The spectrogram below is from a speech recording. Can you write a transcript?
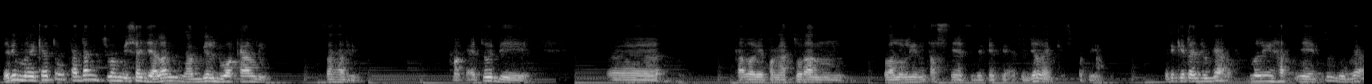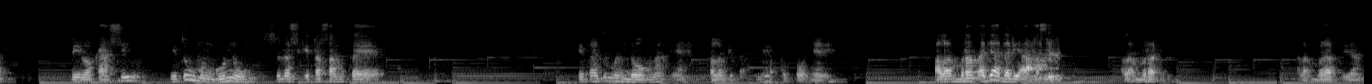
Jadi mereka tuh kadang cuma bisa jalan ngambil dua kali sehari. Maka itu di eh, kalau di pengaturan lalu lintasnya di TPA itu jelek seperti itu. Jadi kita juga melihatnya itu juga di lokasi itu menggunung sudah sekitar sampai kita itu mendongak ya kalau kita ini fotonya ini alat berat aja ada di atas ini alat berat. Alat berat yang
